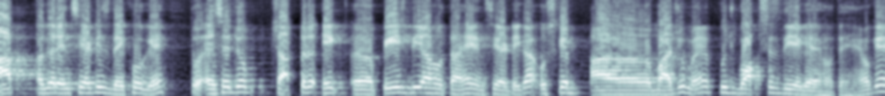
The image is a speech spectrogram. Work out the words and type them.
आप अगर एनसीआरटी देखोगे तो ऐसे जो चैप्टर एक पेज दिया होता है एनसीआरटी का, उसके बाजू में कुछ बॉक्सेस दिए गए होते हैं ओके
